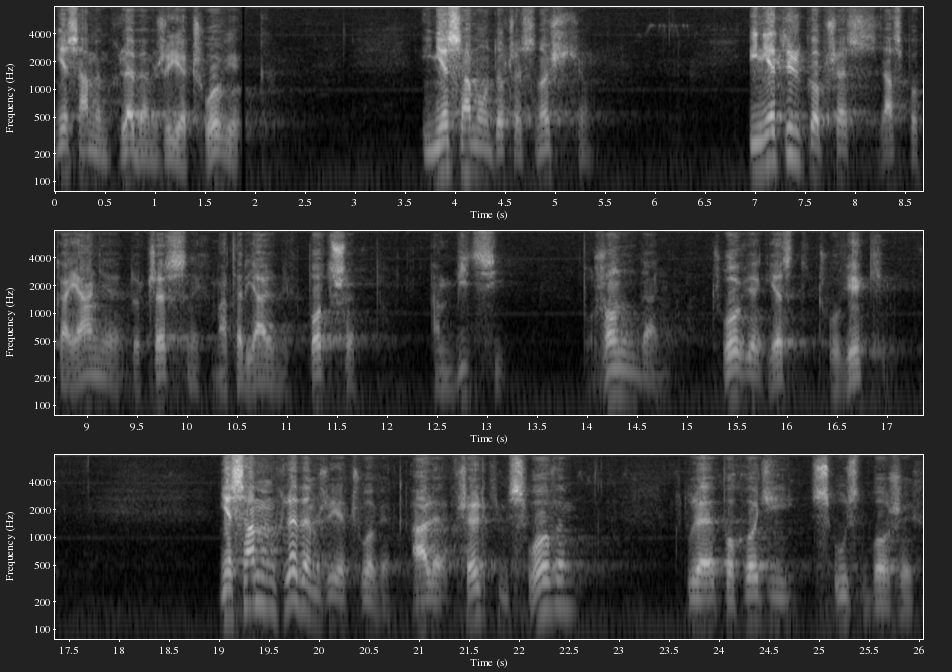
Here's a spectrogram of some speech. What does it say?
Nie samym chlebem żyje człowiek i nie samą doczesnością, i nie tylko przez zaspokajanie doczesnych, materialnych potrzeb, ambicji, pożądań. Człowiek jest człowiekiem. Nie samym chlebem żyje człowiek, ale wszelkim słowem, które pochodzi z ust Bożych.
